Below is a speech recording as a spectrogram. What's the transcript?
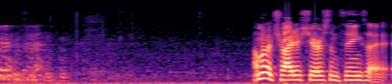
I'm going to try to share some things. I,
